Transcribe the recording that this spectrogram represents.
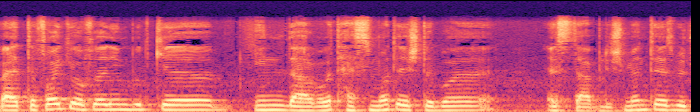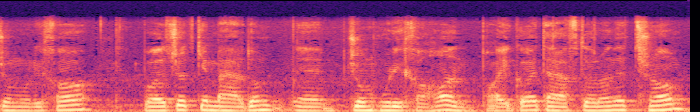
و اتفاقی که افتاد این بود که این در واقع تصمیمات اشتباه استبلیشمنت حزب جمهوری خواه باعث شد که مردم جمهوری خواهان پایگاه طرفداران ترامپ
